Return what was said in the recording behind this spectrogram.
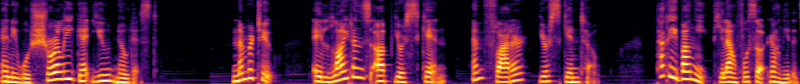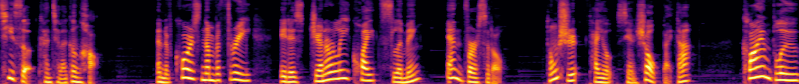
and it will surely get you noticed. Number two, it lightens up your skin and flatter your skin tone. 它可以帮你提亮肤色，让你的气色看起来更好。And of course, number three, it is generally quite slimming and versatile. 同时，它有显瘦百搭。Klein blue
